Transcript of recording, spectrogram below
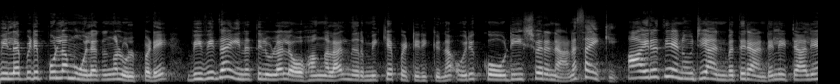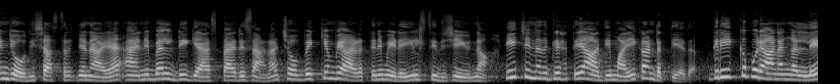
വിലപിടിപ്പുള്ള മൂലകങ്ങൾ ഉൾപ്പെടെ വിവിധ ഇനത്തിലുള്ള ലോഹങ്ങളാൽ നിർമ്മിക്കപ്പെട്ടിരിക്കുന്ന ഒരു കോടീശ്വരനാണ് സൈക്കി. ആയിരത്തി എണ്ണൂറ്റി അൻപത്തിരണ്ടിൽ ഇറ്റാലിയൻ ജ്യോതിശാസ്ത്രജ്ഞനായ ആനിബൽ ഡി ഗാസ്പാരിസ് ആണ് ചൊവ്വയ്ക്കും വ്യാഴത്തിനും ഇടയിൽ സ്ഥിതി ചെയ്യുന്ന ഈ ചിഹ്നഗ്രഹത്തെ ആദ്യമായി കണ്ടെത്തിയത്. ഗ്രീക്ക് പുരാണങ്ങളിലെ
